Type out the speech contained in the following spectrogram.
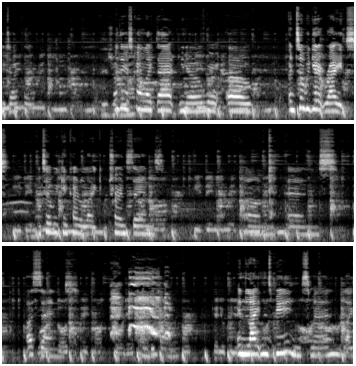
exactly. I think it's kind of like that, you know, where uh, until we get it right, until we can kind of like transcend um, and ascend and become enlightened beings, man, like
